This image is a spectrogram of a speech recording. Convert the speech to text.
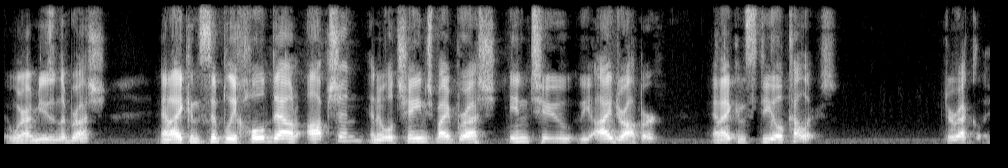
where I'm using the brush and I can simply hold down option and it will change my brush into the eyedropper and I can steal colors directly.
